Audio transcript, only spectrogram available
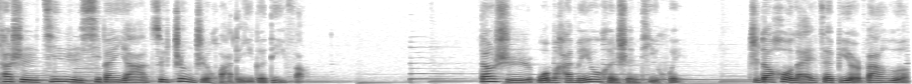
它是今日西班牙最政治化的一个地方。当时我们还没有很深体会，直到后来在毕尔巴鄂，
